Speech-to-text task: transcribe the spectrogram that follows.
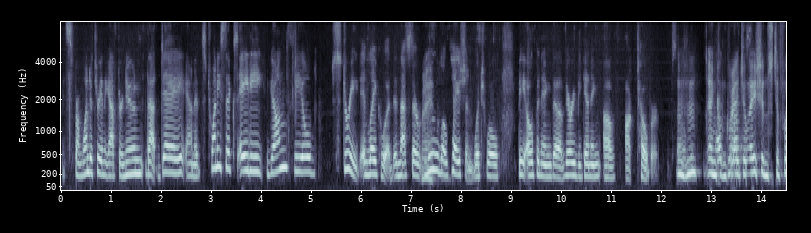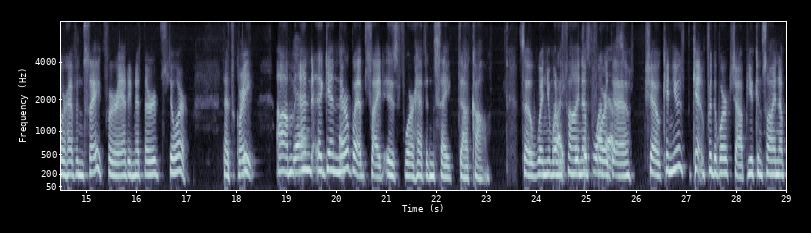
It's from 1 to 3 in the afternoon that day, and it's 2680 Youngfield Street in Lakewood, and that's their right. new location, which will be opening the very beginning of October. So, mm-hmm. and congratulations to For Heaven's Sake for adding a third store. That's great. Um, yeah. And again, their website is forheavensake.com. So when you want right. to sign up for the show, can you can, for the workshop? You can sign up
